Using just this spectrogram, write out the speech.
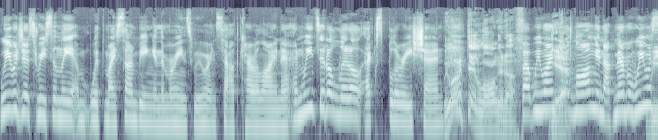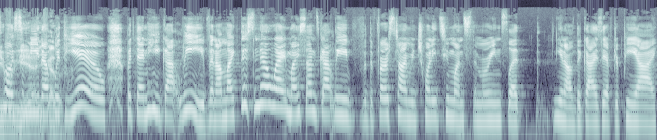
We were just recently, um, with my son being in the Marines, we were in South Carolina and we did a little exploration. We weren't there long enough. But we weren't Yeah. there long enough. Remember, we were We- supposed to yeah, meet up with were- you, but then he got leave. And I'm like, there's no way. My son's got leave for the first time in 22 months. The Marines let, you know, the guys after PI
